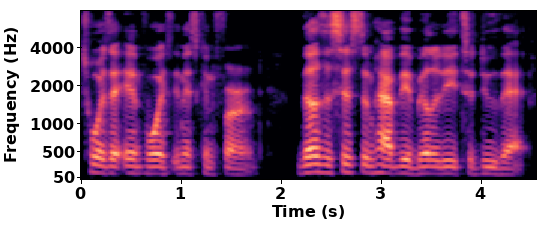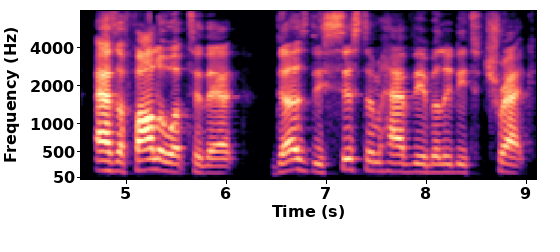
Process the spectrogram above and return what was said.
towards that invoice and it's confirmed. Does the system have the ability to do that? As a follow up to that, does the system have the ability to track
